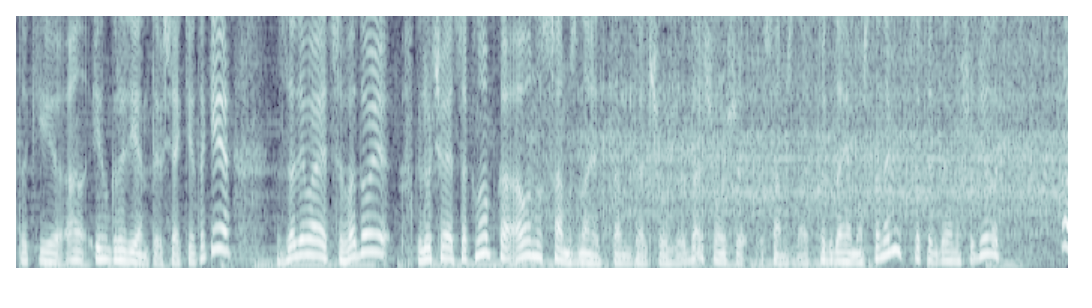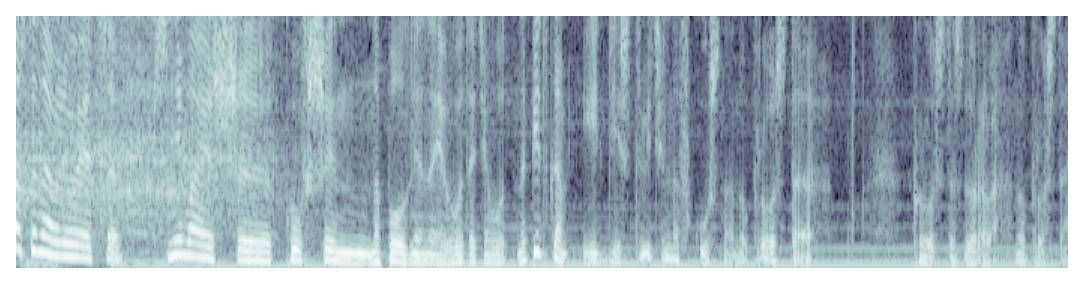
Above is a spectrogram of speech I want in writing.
такие а, ингредиенты всякие такие, заливается водой, включается кнопка, а он сам знает там дальше уже, дальше он уже сам знает, когда ему остановиться, когда ему что делать, Останавливается, снимаешь э, кувшин, наполненный вот этим вот напитком, и действительно вкусно, ну просто, просто здорово, ну просто.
